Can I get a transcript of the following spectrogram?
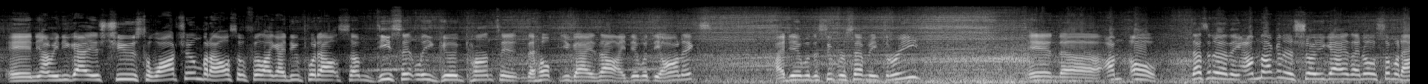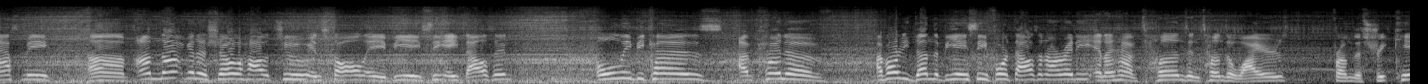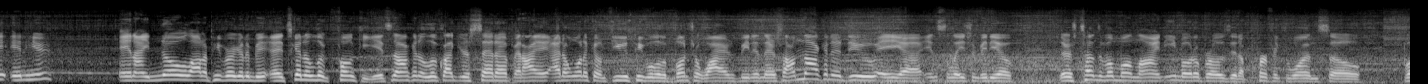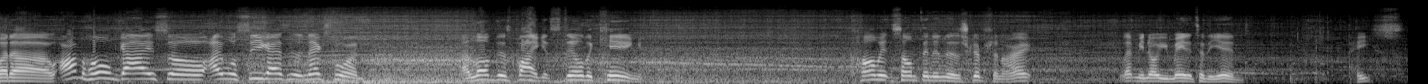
And i mean you guys choose to watch them but i also feel like i do put out some decently good content to help you guys out. I did with the onyx. I did with the super 73 and uh i'm oh that's another thing. I'm not going to show you guys. I know someone asked me. Um, I'm not going to show how to install a BAC 8000 only because I've kind of, I've already done the BAC 4000 already and I have tons and tons of wires from the street kit in here. And I know a lot of people are going to be, it's going to look funky. It's not going to look like your setup. And I, I don't want to confuse people with a bunch of wires being in there. So I'm not going to do a uh, installation video there's tons of them online. Emoto Bros did a perfect one. So, but uh, I'm home, guys. So I will see you guys in the next one. I love this bike. It's still the king. Comment something in the description, all right? Let me know you made it to the end. Peace.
